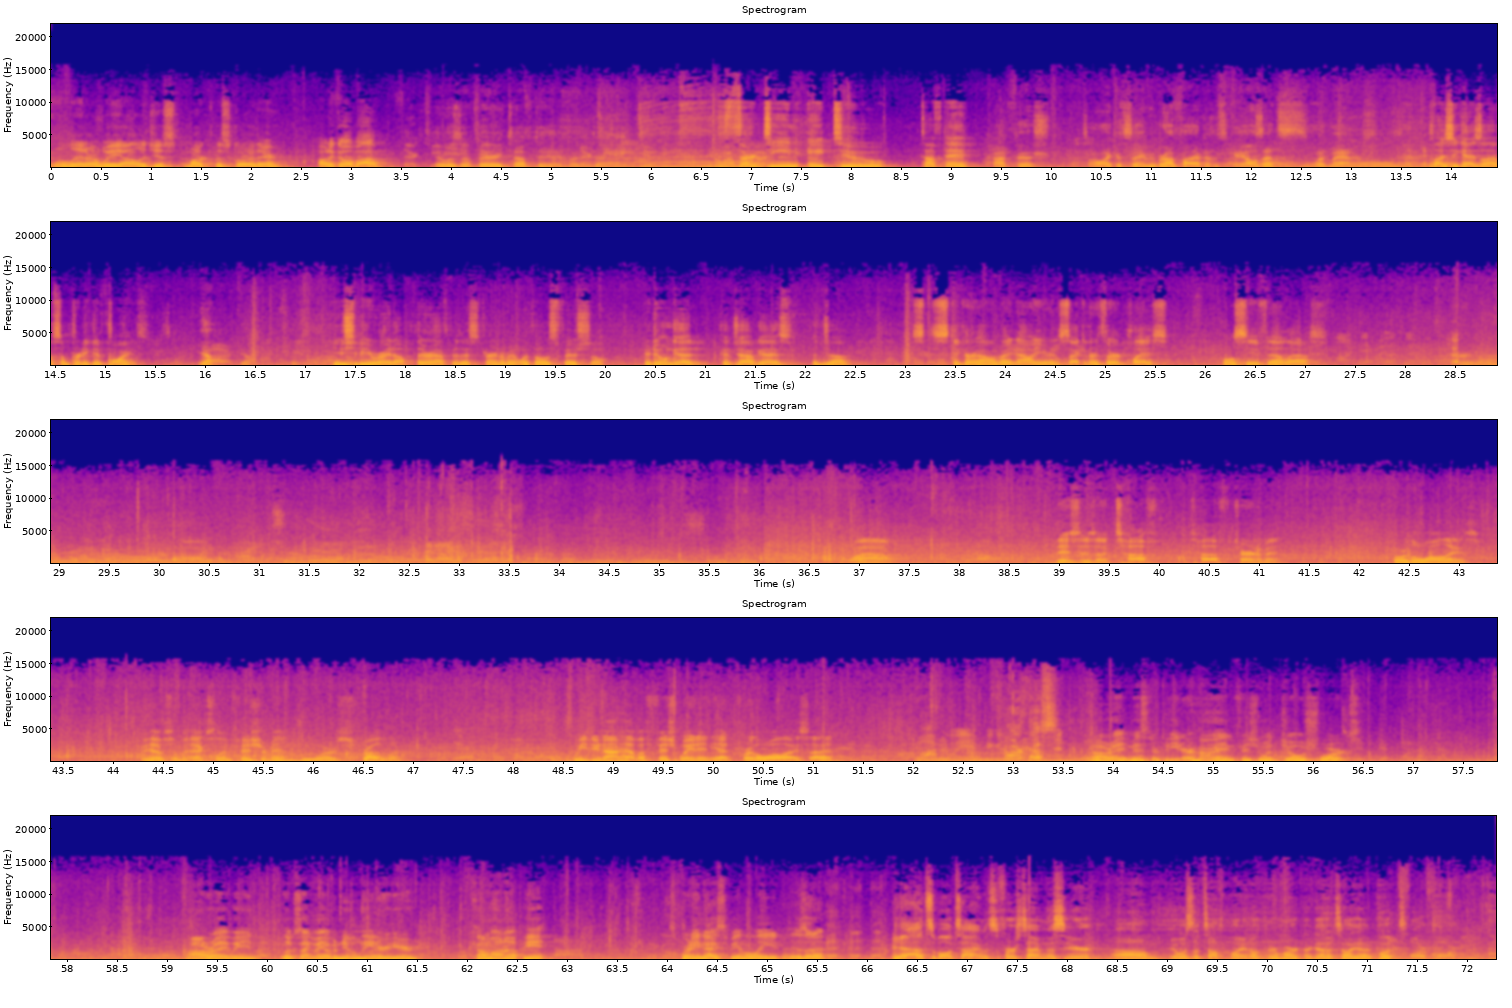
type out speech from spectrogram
We'll let our weighologist mark the score there. How'd it go, Bob? It was a very tough day, but uh, 13.82. Tough day? caught fish. That's all I could say. We brought five to the scales. That's what matters. Plus, you guys will have some pretty good points. Yep, yep. You should be right up there after this tournament with those fish, so you're doing good. Good job, guys. Good job. S- stick around. Right now, you're in second or third place. We'll see if that lasts. Wow. This is a tough, tough tournament for the walleyes. We have some excellent fishermen who are struggling. We do not have a fish weighed in yet for the walleye side. Marcus! All right, Mr. Peter Hine fishing with Joe Schwartz. All right, we looks like we have a new leader here. Come on up, Pete. It's pretty nice to be in the lead, isn't it? Yeah, it's about time. It's the first time this year. Um, it was a tough fight out there, Mark. I got to tell you, I put,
